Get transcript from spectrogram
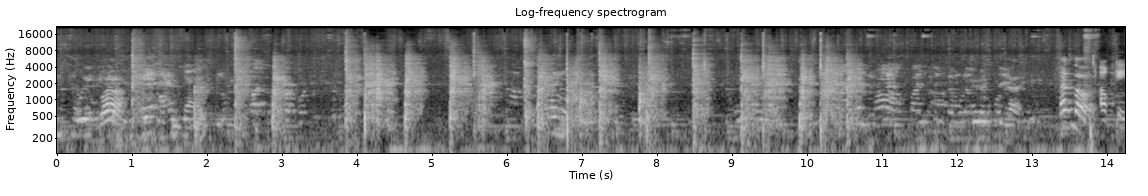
Wow. Yan. Tatlo. Okay.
